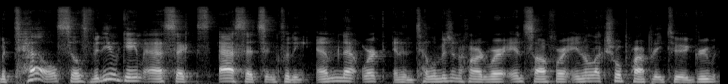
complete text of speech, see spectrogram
Mattel sells video game assets, assets including M Network and Intellivision hardware and software intellectual property to a group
